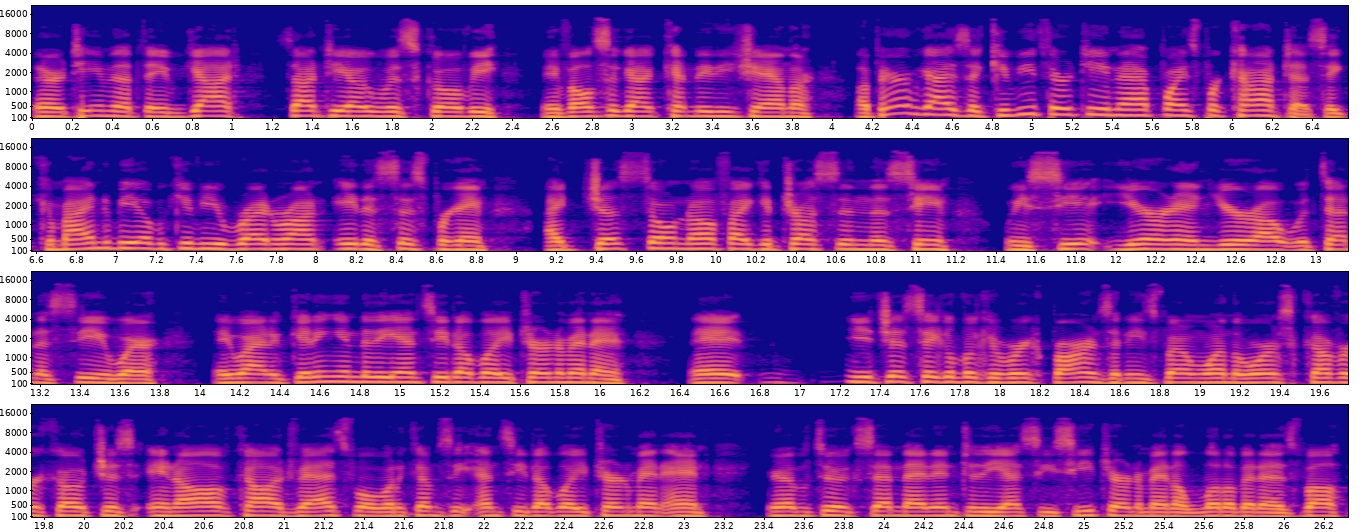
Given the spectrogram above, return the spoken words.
They're a team that they've got Santiago Vescovi. They've also got Kennedy Chandler, a pair of guys that give you 13 and a half points per contest. They combine to be able to give you right around eight assists per game. I just don't know if I could trust in this team. We see it year in and year out with Tennessee, where they wind up getting into the NCAA tournament and it, you just take a look at Rick Barnes, and he's been one of the worst cover coaches in all of college basketball when it comes to the NCAA tournament, and you're able to extend that into the SEC tournament a little bit as well.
